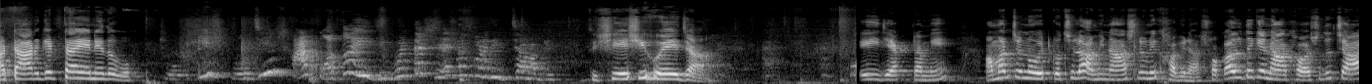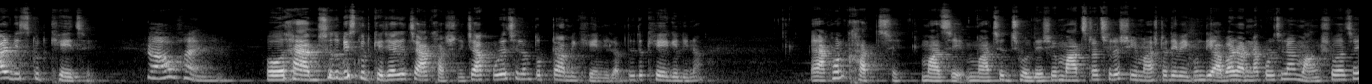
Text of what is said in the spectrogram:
আর টার্গেটটা এনে দেবো। তুই শেষই হয়ে যা। এই যে একটা মেয়ে আমার জন্য ওয়েট করছিল আমি না আসলে উনি খাবে না। সকাল থেকে না খাওয়া শুধু চা আর বিস্কুট খেয়েছে। ও হ্যাঁ শুধু বিস্কুট খেয়েছে আগে চা খাসনি। চা করেছিলাম তোরটা আমি খেয়ে নিলাম। তুই তো খেয়ে গেলি না। এখন খাচ্ছে মাছে মাছের ঝোল দিয়ে। সে মাছটা ছিল সেই মাছটা দিয়ে বেগুন দিয়ে আবার রান্না করেছিলাম মাংস আছে।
